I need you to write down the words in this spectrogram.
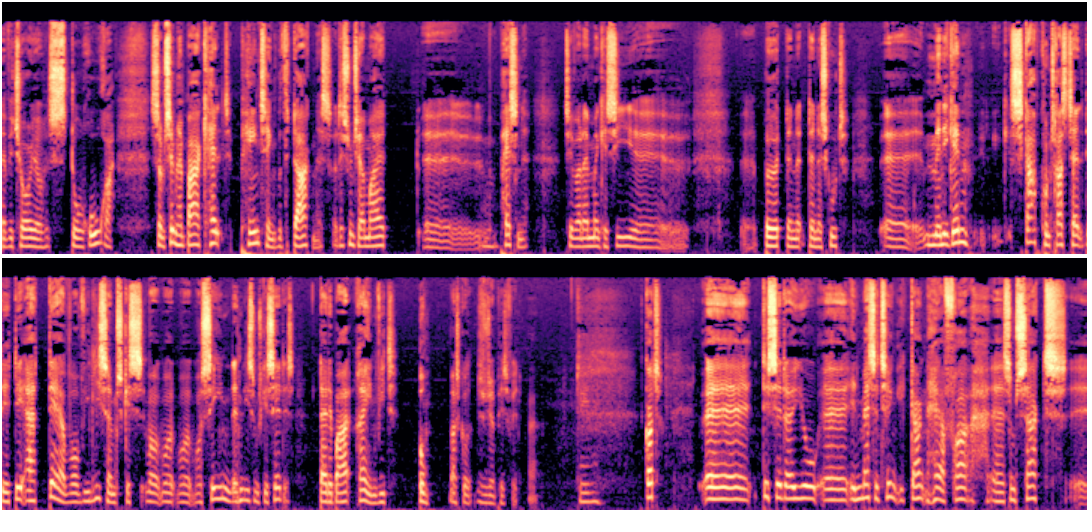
uh, Vittorio Storura, som simpelthen bare er kaldt Painting with Darkness, og det synes jeg er meget øh, passende til, hvordan man kan sige, øh, øh, Bird, den, er- den er skudt. Øh, men igen, skarp kontrast til alt det, det er der, hvor vi ligesom skal, hvor, hvor, hvor, hvor scenen den ligesom skal sættes, der er det bare ren hvidt. Værsgo, det synes jeg er pissefedt. Enig. Godt. Øh, det sætter jo øh, en masse ting i gang herfra. Øh, som sagt, øh,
